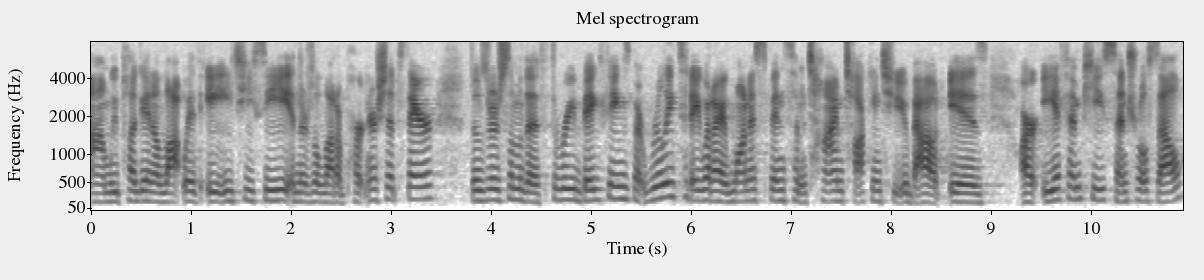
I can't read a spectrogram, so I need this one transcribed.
Um, we plug in a lot with AETC, and there's a lot of partnerships there. Those are some of the three big things, but really today what I want to spend some time talking to you about is our EFMP central cell.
